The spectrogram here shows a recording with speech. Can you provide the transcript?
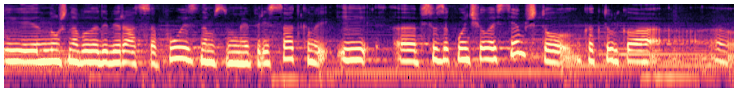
И нужно было добираться поездом с двумя пересадками. И э, все закончилось тем, что как только э,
